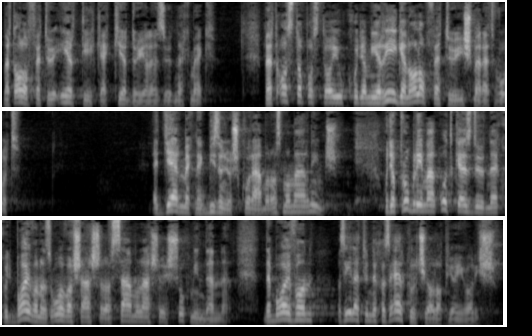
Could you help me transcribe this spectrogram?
Mert alapvető értékek kérdőjeleződnek meg. Mert azt tapasztaljuk, hogy ami régen alapvető ismeret volt, egy gyermeknek bizonyos korában, az ma már nincs. Hogy a problémák ott kezdődnek, hogy baj van az olvasással, a számolással és sok mindennel. De baj van az életünknek az erkölcsi alapjaival is.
